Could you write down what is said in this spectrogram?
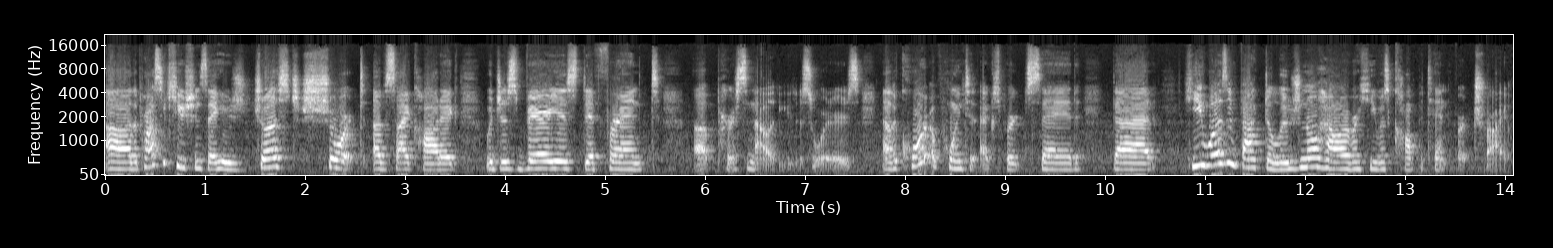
Uh, the prosecution say he was just short of psychotic with just various different uh, personality disorders. Now, the court appointed expert said that he was in fact delusional, however, he was competent for trial.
